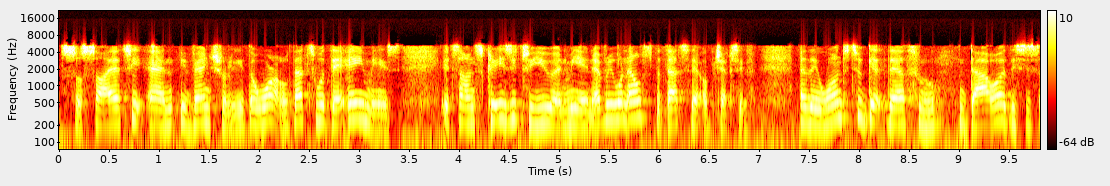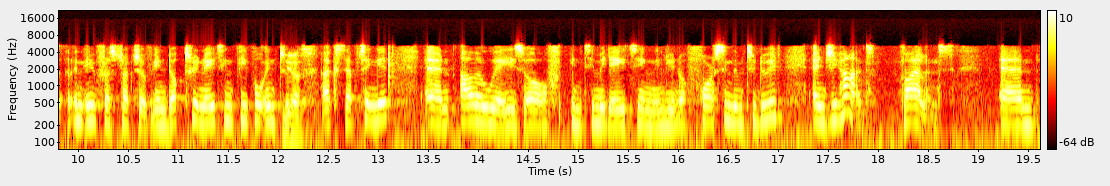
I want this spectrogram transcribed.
society and eventually the world. That's what their aim is. It sounds crazy to you and me and everyone else, but that's their objective. And they want to get there through dawah. This is an infrastructure of indoctrinating people into yes. accepting it, and other ways of intimidating and you know forcing them to do it, and jihad, violence and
